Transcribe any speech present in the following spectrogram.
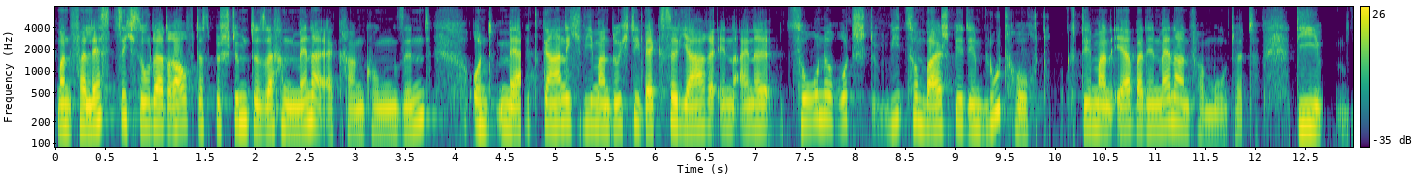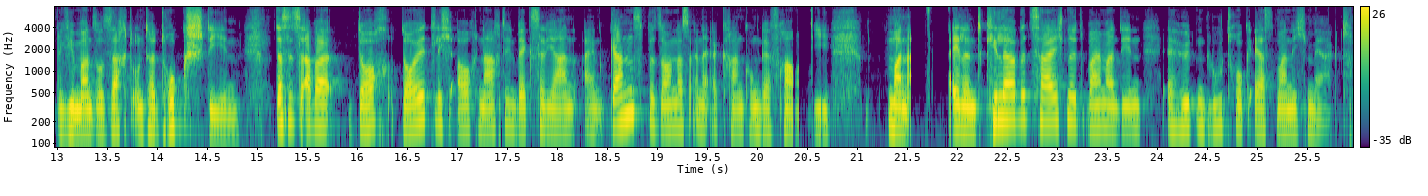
man verlässt sich so darauf, dass bestimmte Sachen Männererkrankungen sind und merkt gar nicht, wie man durch die Wechseljahre in eine Zone rutscht, wie zum Beispiel den Bluthochdruck den man eher bei den Männern vermutet, die, wie man so sagt, unter Druck stehen. Das ist aber doch deutlich auch nach den Wechseljahren ein ganz besonders eine Erkrankung der Frauen, die man als Silent Killer bezeichnet, weil man den erhöhten Blutdruck erstmal nicht merkt.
